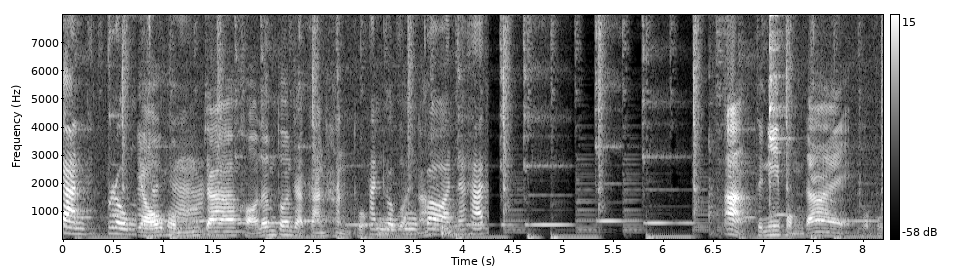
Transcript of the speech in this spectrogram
การปรุง เดี๋ยวอาจารผมคะจะขอเริ่มต้นจากการหั่นถั่วหั่นพูถั่วพูก่ก่ออนนนะนะคะ อะทีนี้ผมได้ถั่วพู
